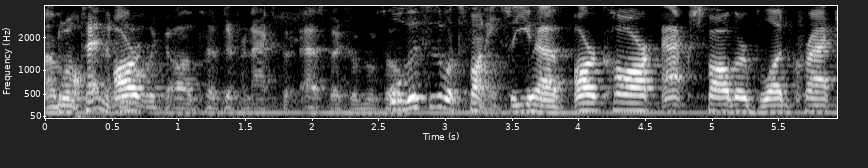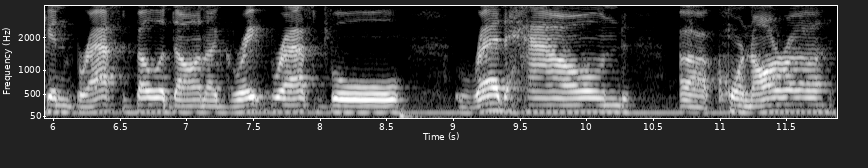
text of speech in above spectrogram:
um, Well, technically, Ar- all the gods have different aspects of themselves. well, this is what's funny. So you have Arkar, Axe Father, Blood Kraken, Brass Belladonna, Great Brass Bull, Red Hound, uh, Cornara,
